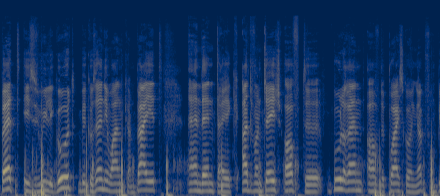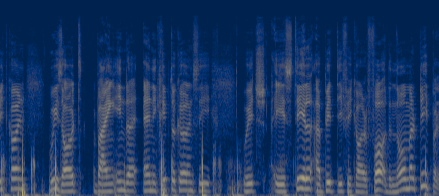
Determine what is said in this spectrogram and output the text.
but is really good because anyone can buy it and then take advantage of the bull run of the price going up from bitcoin without buying in the any cryptocurrency which is still a bit difficult for the normal people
